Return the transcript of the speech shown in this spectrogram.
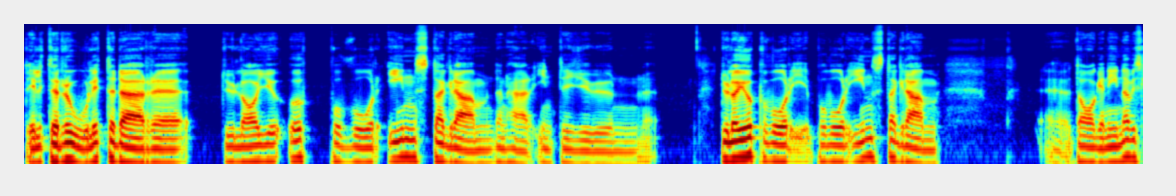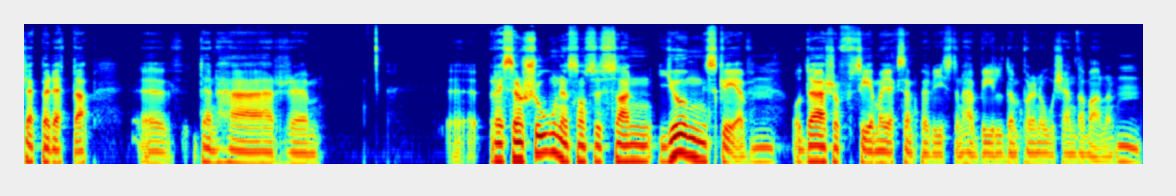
Det är lite roligt det där. eh, Du la ju upp på vår Instagram den här intervjun. Du la ju upp på vår, på vår Instagram eh, dagen innan vi släpper detta. eh, Den här recensionen som Susanne Ljung skrev. Mm. Och där så ser man ju exempelvis den här bilden på den okända mannen. Mm.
